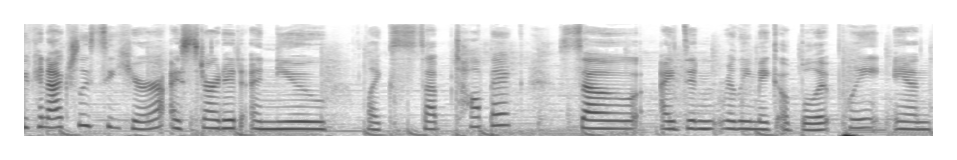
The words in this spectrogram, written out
You can actually see here, I started a new like subtopic, so I didn't really make a bullet point. And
